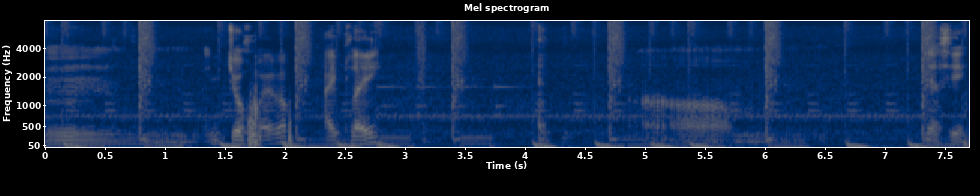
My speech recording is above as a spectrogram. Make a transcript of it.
mm, yo juego, I play y así.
